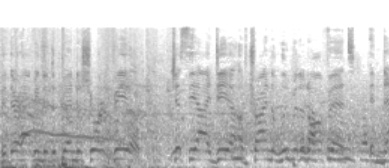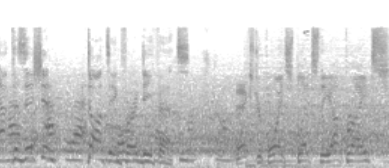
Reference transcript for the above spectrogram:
that they're having to defend a short field. Just the idea of trying to limit an offense in that position, daunting for a defense. Extra point splits the uprights,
